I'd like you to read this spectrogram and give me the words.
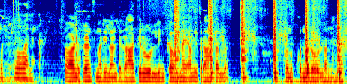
పట్టుకోవాలి చూడండి ఫ్రెండ్స్ మరి ఇలాంటి రాతి రోళ్ళు ఇంకా ఉన్నాయా మీ ప్రాంతాల్లో? కొనుక్కున్న రోళ్ళు అన్నమాట.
